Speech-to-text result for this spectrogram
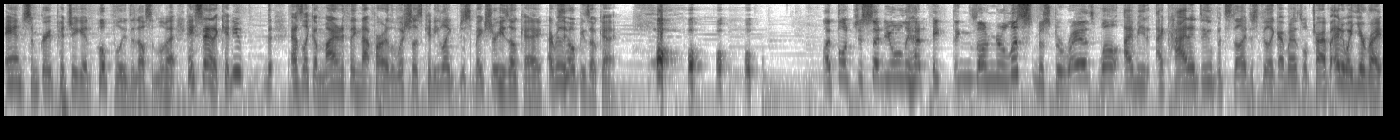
and some great pitching, and hopefully Dinelson Lamet. Hey Santa, can you, as like a minor thing, not part of the wish list, can you like just make sure he's okay? I really hope he's okay. I thought you said you only had eight things on your list, Mr. Reyes. Well, I mean, I kind of do, but still, I just feel like I might as well try. But anyway, you're right.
